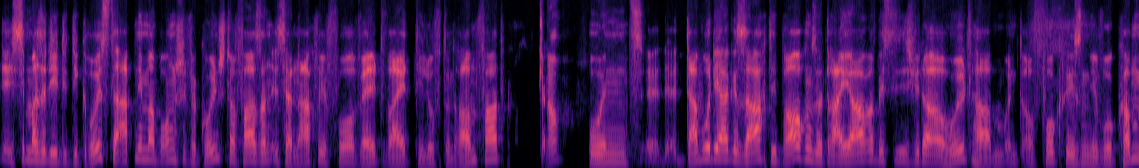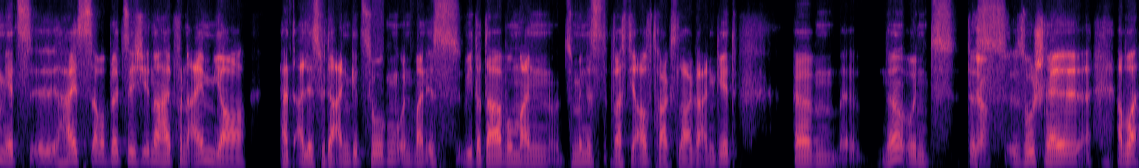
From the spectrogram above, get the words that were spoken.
ich sag mal so, die, die größte Abnehmerbranche für Kohlenstofffasern ist ja nach wie vor weltweit die Luft- und Raumfahrt. Genau. Und äh, da wurde ja gesagt, die brauchen so drei Jahre, bis sie sich wieder erholt haben und auf Vorkrisenniveau kommen. Jetzt äh, heißt es aber plötzlich, innerhalb von einem Jahr hat alles wieder angezogen und man ist wieder da, wo man zumindest was die Auftragslage angeht. Ähm, äh, ne? Und das ja. so schnell, aber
